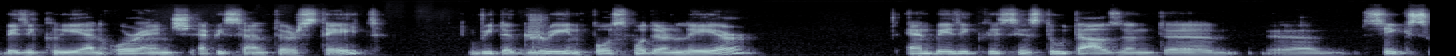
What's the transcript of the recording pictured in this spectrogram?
basically an orange epicenter state with a green postmodern layer. And basically, since 2006,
